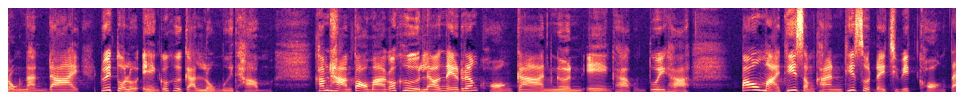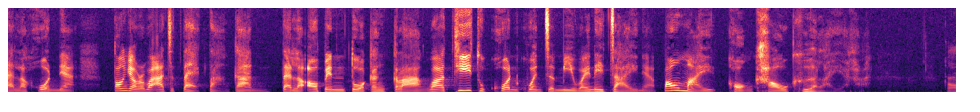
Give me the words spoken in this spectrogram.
ตรงนั้นได้ ด้วยตัวเราเองก็คือการลงมือทำคำถามต่อมาก็คือแล้วในเรื่องของการเงินเองค่ะคุณตุ้ยคะเป้าหมายที่สำคัญที่สุดในชีวิตของแต่ละคนเนี่ย ต้องยอมรับว่าอาจจะแตกต่างกัน แต่เราเอาเป็นตัวกลางๆว่าที่ทุกคนควรจะมีไว้ในใจเนี่ยเป้าหมายของเขาคืออะไรอะคะก็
